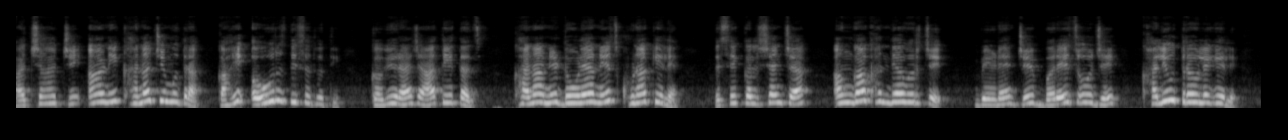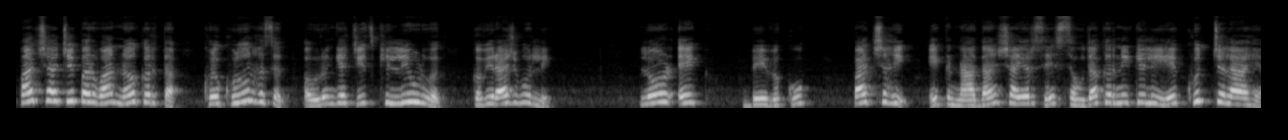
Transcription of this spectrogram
बादशहाची आणि खानाची मुद्रा काही औरच दिसत होती. कविराज आत येताच खानाने डोळ्यानेच खुणा केल्या. तसे कलशांच्या अंगाखांद्यावरचे बेड्यांचे बरेच ओझे खाली उतरवले गेले. पाचशाची पर्वा न करता खळखळून हसत औरंग्याचीच खिल्ली उडवत कविराज बोलले लोड एक बेवकूफ पातशाही एक नादान शायर से सौदा करने के लिए खुद चला है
